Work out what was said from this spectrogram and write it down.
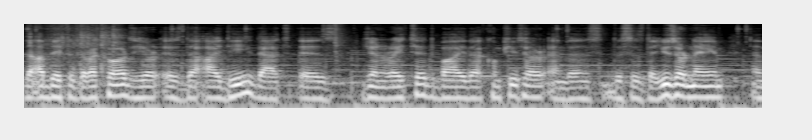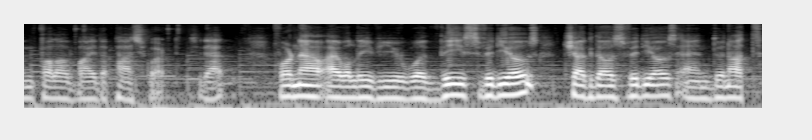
the updated record. Here is the ID that is generated by the computer and then this is the username and followed by the password. See that? For now I will leave you with these videos. Check those videos and do not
